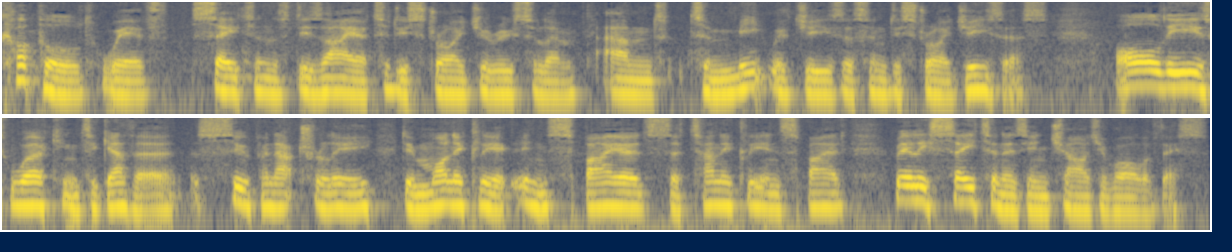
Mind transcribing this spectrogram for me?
coupled with Satan's desire to destroy Jerusalem and to meet with Jesus and destroy Jesus, all these working together, supernaturally, demonically inspired, satanically inspired. Really, Satan is in charge of all of this.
